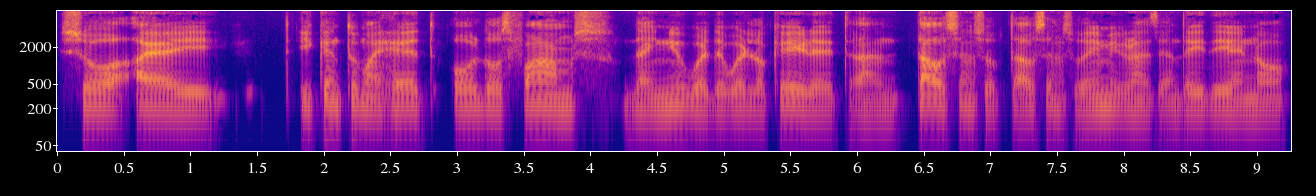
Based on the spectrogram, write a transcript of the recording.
So I it came to my head all those farms that I knew where they were located and thousands of thousands of immigrants and they didn't know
